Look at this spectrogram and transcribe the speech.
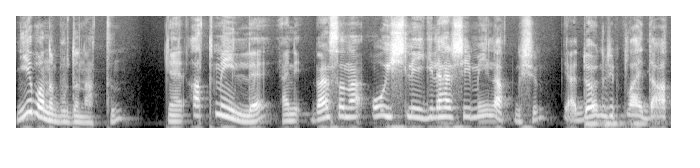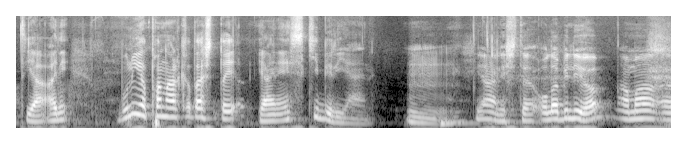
Niye bana buradan attın? Yani at maille. Yani ben sana o işle ilgili her şeyi mail atmışım. Ya dön reply de at ya. Hani bunu yapan arkadaş da yani eski bir yani. Hmm. Yani işte olabiliyor ama e,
